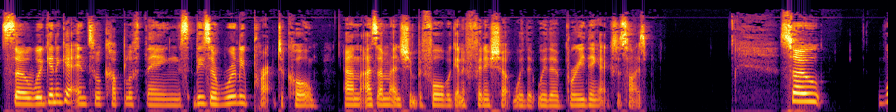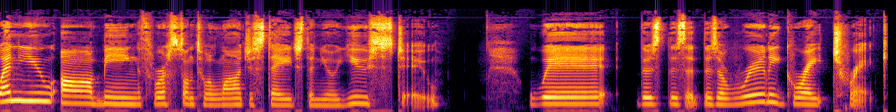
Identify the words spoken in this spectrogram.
So we're going to get into a couple of things. These are really practical and as i mentioned before we're going to finish up with it with a breathing exercise. So when you are being thrust onto a larger stage than you're used to where there's there's a there's a really great trick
